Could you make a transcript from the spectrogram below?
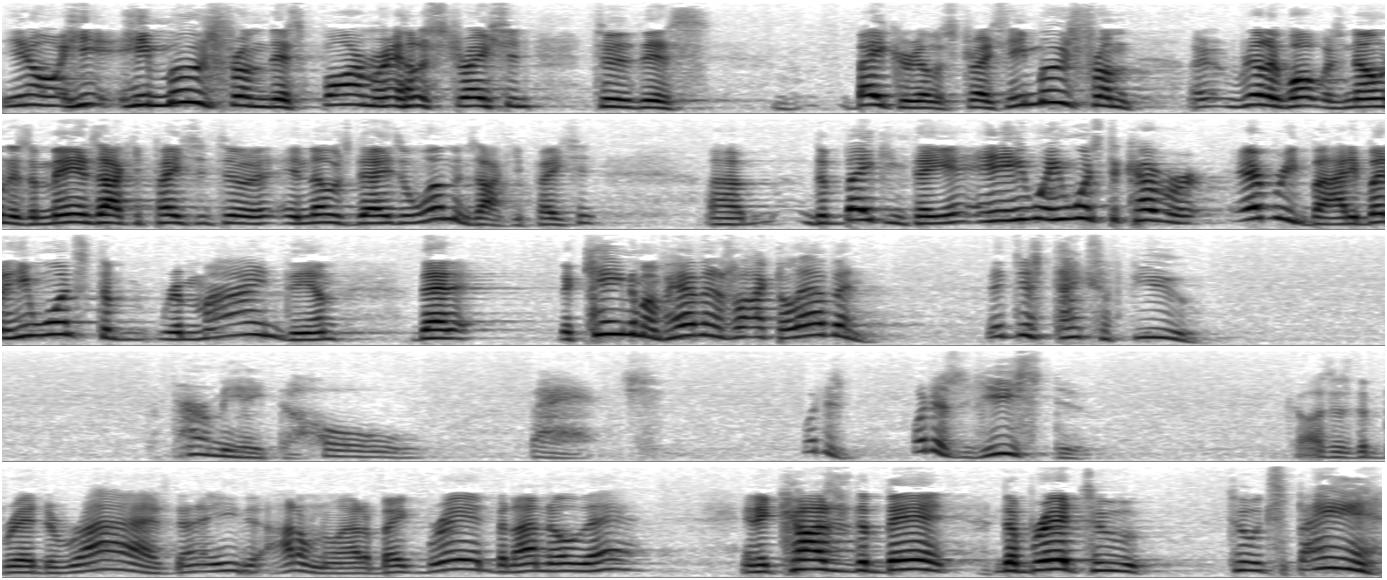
You know, he, he moves from this farmer illustration to this baker illustration. He moves from uh, really what was known as a man's occupation to, in those days, a woman's occupation, uh, the baking thing. And he, he wants to cover everybody, but he wants to remind them that the kingdom of heaven is like leaven. It just takes a few to permeate the whole batch. What does, what does yeast do? causes the bread to rise. I don't know how to bake bread, but I know that. And it causes the, bed, the bread to, to expand.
